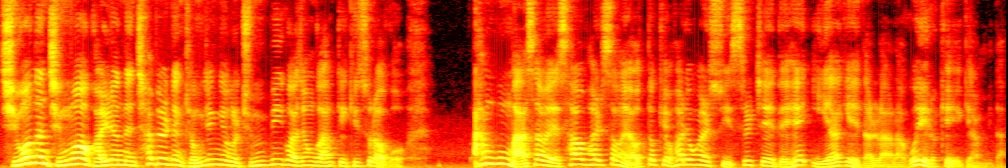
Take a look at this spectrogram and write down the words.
지원한 직무와 관련된 차별된 경쟁력을 준비 과정과 함께 기술하고 한국 마사회 사업 활성화에 어떻게 활용할 수 있을지에 대해 이야기해 달라라고 이렇게 얘기합니다.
